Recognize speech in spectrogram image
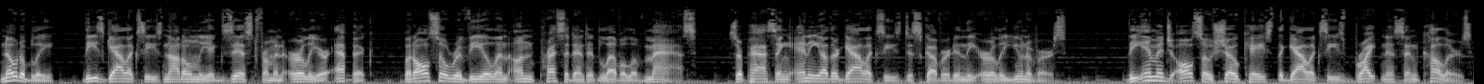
Notably, these galaxies not only exist from an earlier epoch, but also reveal an unprecedented level of mass, surpassing any other galaxies discovered in the early universe. The image also showcased the galaxy's brightness and colors,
